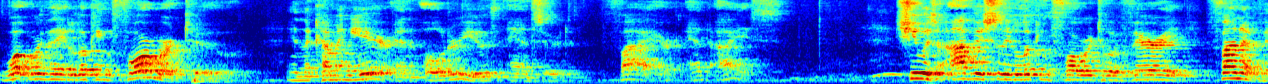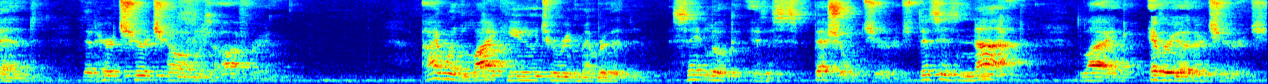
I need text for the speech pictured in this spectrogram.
what were they looking forward to in the coming year? And older youth answered, fire and ice. She was obviously looking forward to a very fun event that her church home was offering. I would like you to remember that St. Luke is a special church. This is not like every other church.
